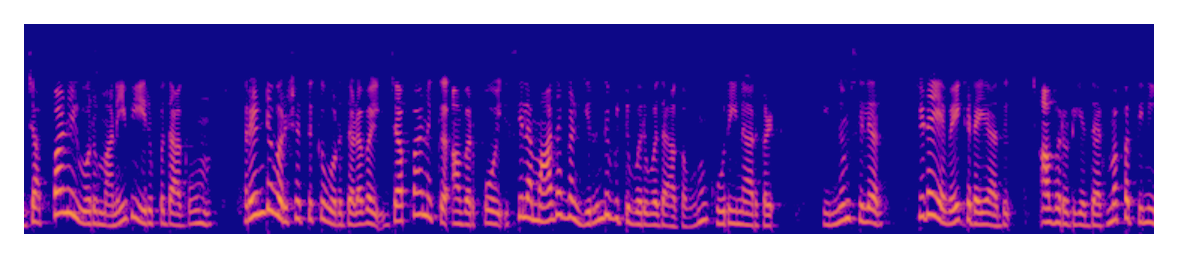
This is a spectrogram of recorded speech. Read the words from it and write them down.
ஜப்பானில் ஒரு மனைவி இருப்பதாகவும் ரெண்டு வருஷத்துக்கு ஒரு தடவை ஜப்பானுக்கு அவர் போய் சில மாதங்கள் இருந்துவிட்டு வருவதாகவும் கூறினார்கள். இன்னும் சிலர் கிடையவே கிடையாது. அவருடைய தர்மபத்தினி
